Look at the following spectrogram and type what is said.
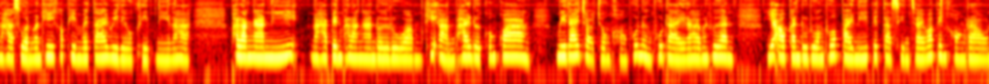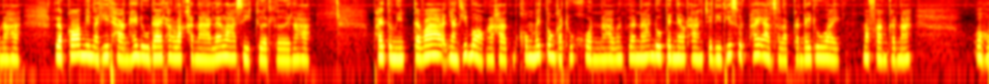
นะคะ ส่วนวันที่ก็พิมพ์ไว้ใต้วิดีโอคลิปนี้นะคะ พลังงานนี้นะคะเป็นพลังงานโดยรวมที่อ่านไพ่โดยกว้างๆมีได้เจาะจงของผู้หนึ่งผู้ใดนะคะเพื่อนๆอย่าเอาการดูดวงทั่วไปนี้ไปตัดสินใจว่าเป็นของเรานะคะ แล้วก็มีอธิษฐานให้ดูได้ทั้งลัคนาและราศีเกิดเลยนะคะไพ่ตรงนี้แต่ว่าอย่างที่บอกนะคะ คงไม่ตรงกับทุกคนนะคะเพื่อนๆนะดูเป็นแนวทางจะดีที่สุดไพ่อ่านสลับกันได้ด้วยมาฟังกันนะโอ้โห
